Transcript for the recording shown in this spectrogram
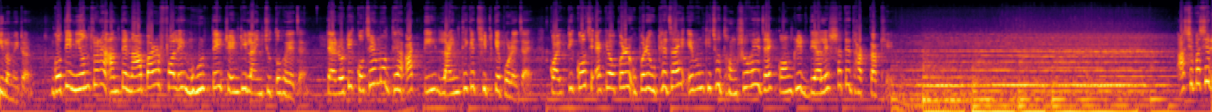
কিলোমিটার। গতি নিয়ন্ত্রণে আনতে না পারার ফলে মুহূর্তেই ট্রেনটি লাইনচ্যুত হয়ে যায়। তেরোটি কোচের মধ্যে আটটি লাইন থেকে ছিটকে পড়ে যায়। কয়েকটি কোচ একে অপরের উপরে উঠে যায় এবং কিছু ধ্বংস হয়ে যায় কংক্রিট দেয়ালের সাথে ধাক্কা খেয়ে। আশেপাশের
